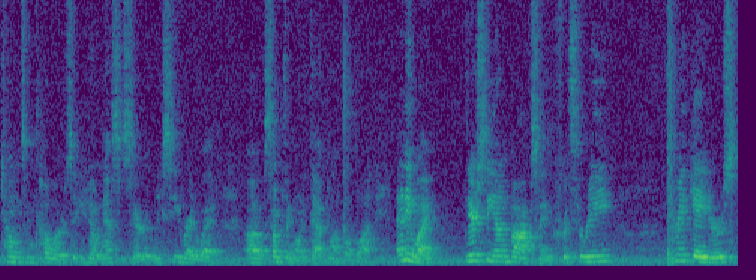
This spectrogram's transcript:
tones and colors that you don't necessarily see right away. uh, something like that, blah, blah, blah. Anyway, there's the unboxing for three, three gaiters.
